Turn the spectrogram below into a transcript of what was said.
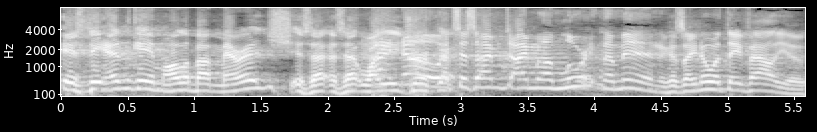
Is the end game all about marriage? Is that, is that why I you know, jerk it's just I'm, I'm, I'm luring them in because I know what they value.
